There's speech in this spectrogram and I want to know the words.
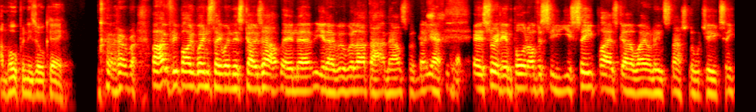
I'm hoping he's okay. well, hopefully by Wednesday when this goes out, then uh, you know we will have that announcement. But yeah, it's really important. Obviously, you see players go away on international duty.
